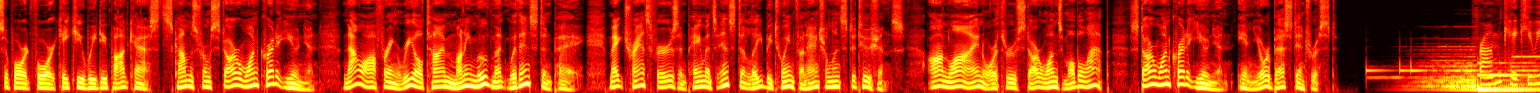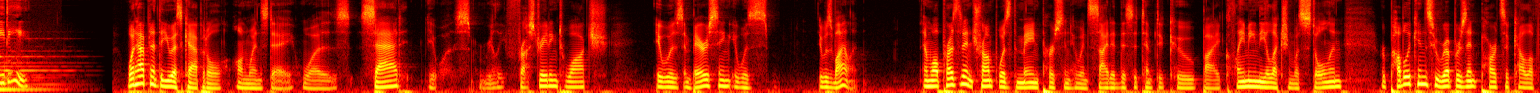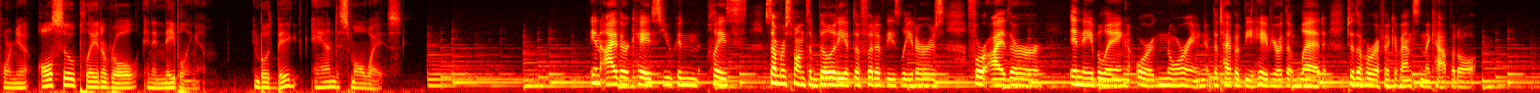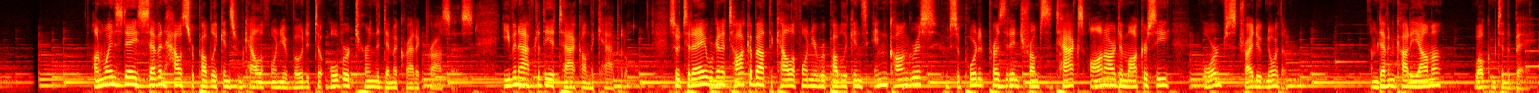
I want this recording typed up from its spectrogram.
Support for KQED podcasts comes from Star One Credit Union, now offering real-time money movement with Instant Pay. Make transfers and payments instantly between financial institutions, online or through Star One's mobile app. Star One Credit Union, in your best interest. From KQED. What happened at the U.S. Capitol on Wednesday was sad. It was really frustrating to watch. It was embarrassing. It was it was violent. And while President Trump was the main person who incited this attempted coup by claiming the election was stolen, Republicans who represent parts of California also played a role in enabling him, in both big and small ways. In either case, you can place some responsibility at the foot of these leaders for either enabling or ignoring the type of behavior that led to the horrific events in the Capitol. On Wednesday, seven House Republicans from California voted to overturn the democratic process, even after the attack on the Capitol. So today, we're going to talk about the California Republicans in Congress who've supported President Trump's attacks on our democracy or just tried to ignore them. I'm Devin Katayama. Welcome to the Bay.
